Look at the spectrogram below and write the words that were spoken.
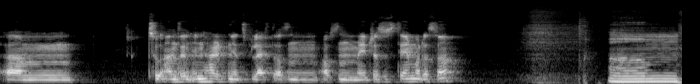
ähm, zu anderen Inhalten, jetzt vielleicht aus dem, aus dem Major-System oder so? Ähm,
